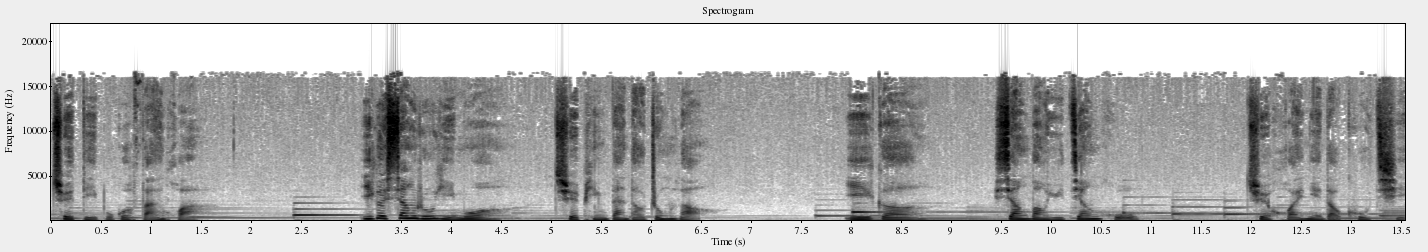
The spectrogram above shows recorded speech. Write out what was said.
却抵不过繁华；一个相濡以沫，却平淡到终老；一个相忘于江湖，却怀念到哭泣。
